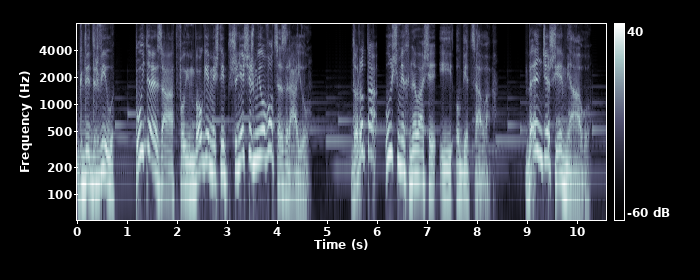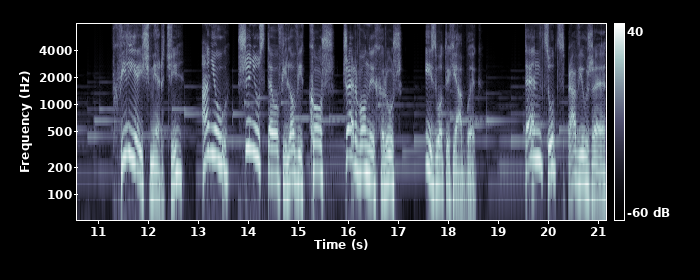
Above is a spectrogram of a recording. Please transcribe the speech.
Gdy drwił, pójdę za Twoim Bogiem, jeśli przyniesiesz mi owoce z raju. Dorota uśmiechnęła się i obiecała: Będziesz je miał. W chwili jej śmierci anioł przyniósł Teofilowi kosz czerwonych róż i złotych jabłek. Ten cud sprawił, że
